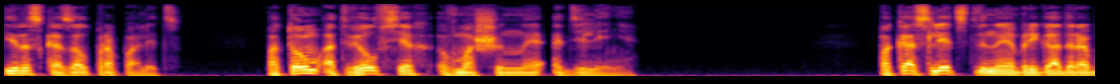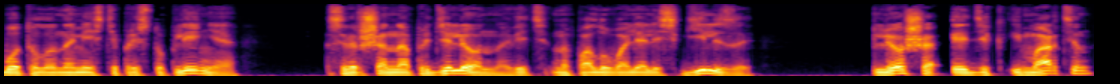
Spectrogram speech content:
И рассказал про палец. Потом отвел всех в машинное отделение. Пока следственная бригада работала на месте преступления, совершенно определенно, ведь на полу валялись гильзы, Лёша, Эдик и Мартин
